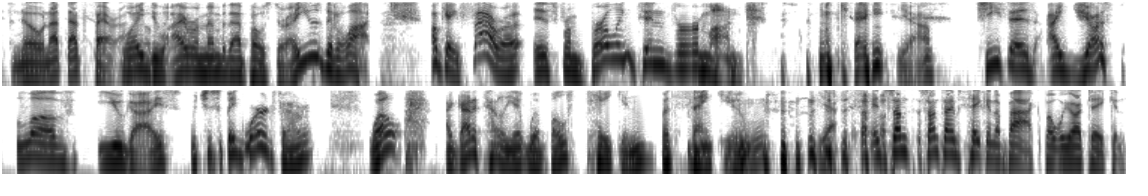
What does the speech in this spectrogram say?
no, not that Farrah. Boy, do I remember that poster. I used it a lot. Okay, Farah is from Burlington, Vermont. okay. Yeah. She says, I just love you guys, which is a big word, Farah. Well, I got to tell you, we're both taken, but thank you. Yeah. and some sometimes taken aback, but we are taken.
